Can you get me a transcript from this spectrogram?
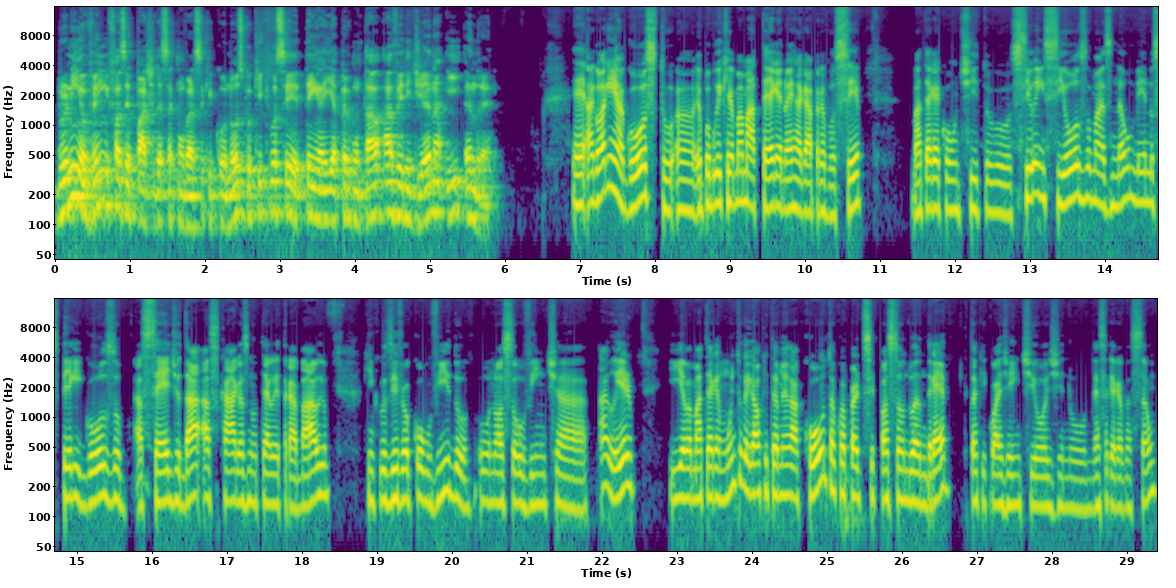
Bruninho, vem fazer parte dessa conversa aqui conosco. O que, que você tem aí a perguntar a Veridiana e André? É, agora em agosto, uh, eu publiquei uma matéria no RH para você, matéria com o título Silencioso, mas não menos perigoso, assédio dá as caras no teletrabalho, que inclusive eu convido o nosso ouvinte a, a ler, e é uma matéria muito legal que também ela conta com a participação do André, está aqui com a gente hoje no, nessa gravação.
